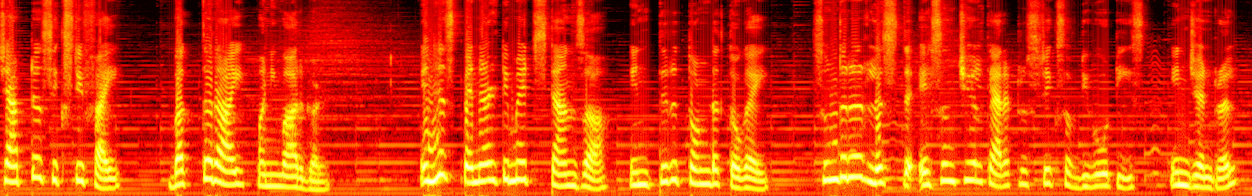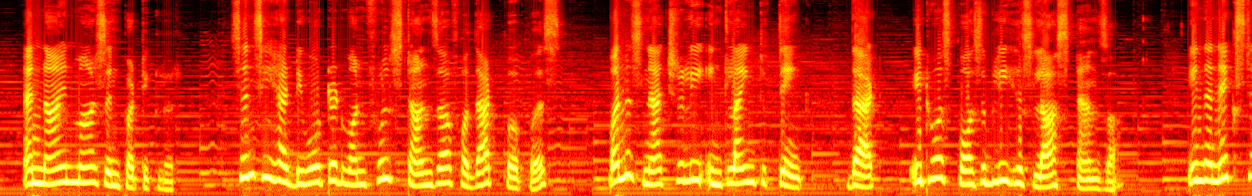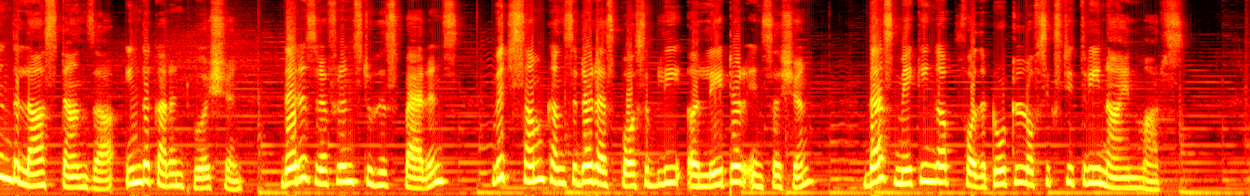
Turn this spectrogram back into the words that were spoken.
Chapter 65 Bhaktarai Panivargal In his penultimate stanza in Tiruttonda Togai, Sundarar lists the essential characteristics of devotees in general and Nayanmars in particular. Since he had devoted one full stanza for that purpose, one is naturally inclined to think that it was possibly his last stanza. In the next and the last stanza, in the current version, there is reference to his parents, which some consider as possibly a later insertion, thus making up for the total of 63 Nayanmars.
